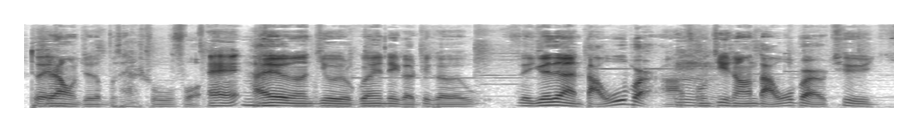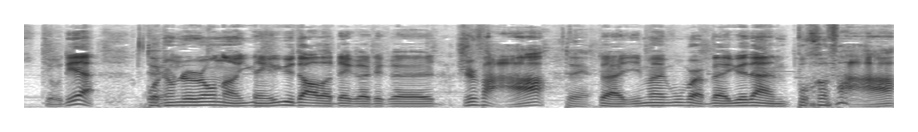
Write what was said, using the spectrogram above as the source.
对，让我觉得不太舒服。哎，还有呢，就是关于这个这个在约旦打 Uber 啊，从机场打 Uber 去酒店过程之中呢，那个遇到了这个这个执法，对对，因为 Uber 在约旦不合法，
